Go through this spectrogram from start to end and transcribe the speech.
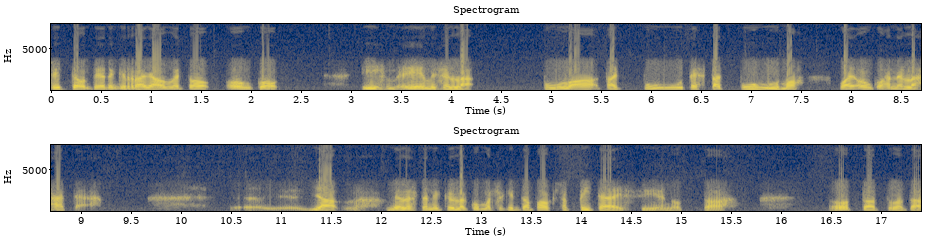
sitten on tietenkin rajanveto, onko ihmisellä pulaa tai puute tai pulma vai onko hänellä hätää. Ja mielestäni kyllä kummassakin tapauksessa pitäisi siihen ottaa, ottaa tuota,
